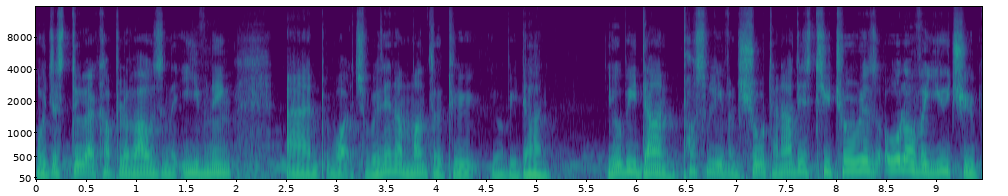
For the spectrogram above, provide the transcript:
or just do it a couple of hours in the evening, and watch. Within a month or two, you'll be done you'll be done possibly even shorter. Now there's tutorials all over youtube.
